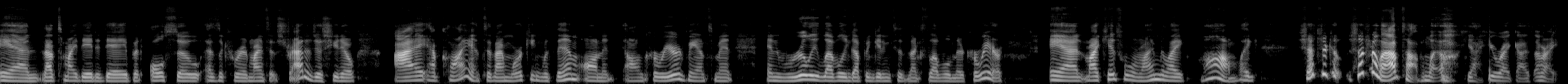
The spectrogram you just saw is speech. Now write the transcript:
and that's my day to day. But also as a career mindset strategist, you know, I have clients and I'm working with them on an, on career advancement and really leveling up and getting to the next level in their career. And my kids will remind me, like, "Mom, like, shut your shut your laptop." I'm like, "Oh yeah, you're right, guys. All right,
